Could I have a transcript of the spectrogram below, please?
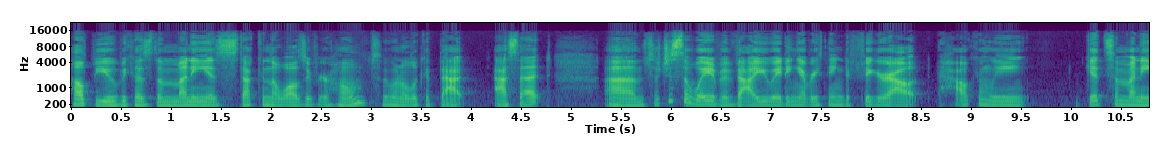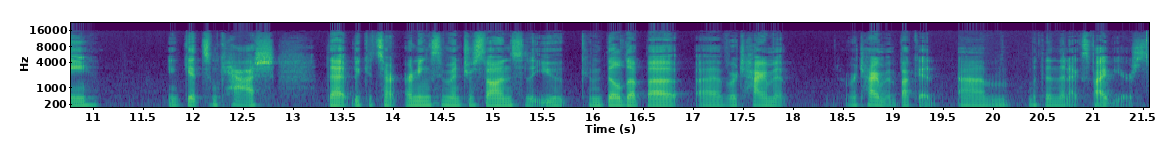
help you because the money is stuck in the walls of your home. So we want to look at that asset. Um, so just a way of evaluating everything to figure out how can we get some money and get some cash that we could start earning some interest on so that you can build up a, a retirement retirement bucket um, within the next five years.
